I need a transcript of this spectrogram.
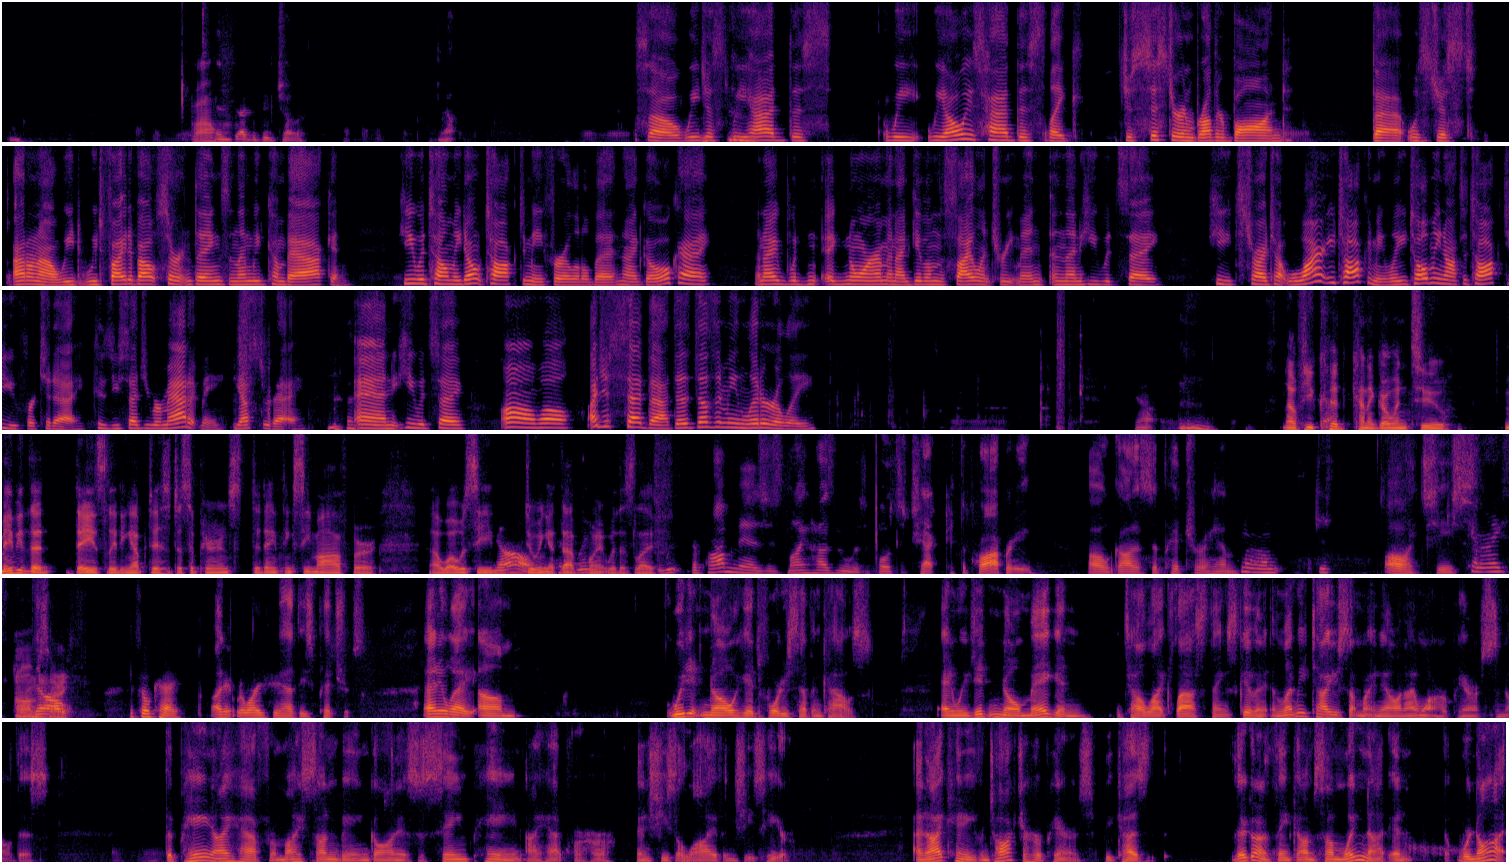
Wow. In bed with each other. Yeah. So we just we mm. had this we we always had this like just sister and brother bond that was just i don't know we'd we'd fight about certain things and then we'd come back and he would tell me don't talk to me for a little bit and i'd go okay and i would ignore him and i'd give him the silent treatment and then he would say he tried to talk. Well, why aren't you talking to me? Well, you told me not to talk to you for today because you said you were mad at me yesterday. and he would say, "Oh, well, I just said that. That doesn't mean literally." Now, if you could kind of go into maybe the days leading up to his disappearance, did anything seem off, or uh, what was he No, doing at that we- point with his life? We, the problem is, is my husband was supposed to check the property. Oh God, it's a picture of him. Mom, just. Oh jeez. can I? Oh, I'm No. sorry. It's okay. I didn't realize you had these pictures. Anyway, um, we didn't know he had 47 cows. And we didn't know Megan until like last Thanksgiving. And let me tell you something right now, and I want her parents to know this. The pain I have from my son being gone is the same pain I had for her. And she's alive and she's here. And I can't even talk to her parents because they're going to think I'm some wingnut, and we're not.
